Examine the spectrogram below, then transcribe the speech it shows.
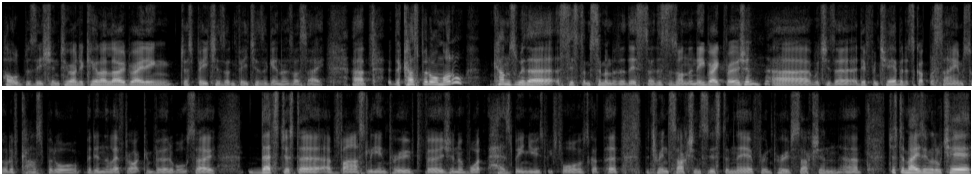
hold position. 200 kilo load rating, just features and features again, as I say. Uh, the Cuspidor model, comes with a, a, system similar to this. So this is on the knee brake version, uh, which is a, a, different chair, but it's got the same sort of Cuspidor, but in the left-right convertible. So that's just a, a, vastly improved version of what has been used before. It's got the, the twin suction system there for improved suction. Uh, just amazing little chair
